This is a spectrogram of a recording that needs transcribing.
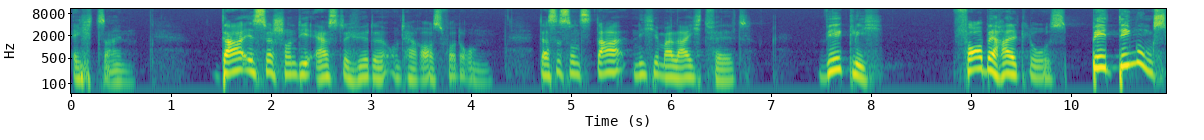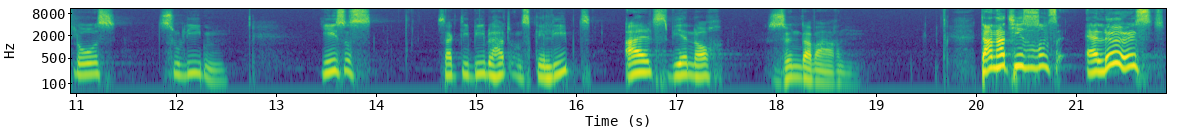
echt sein. Da ist ja schon die erste Hürde und Herausforderung, dass es uns da nicht immer leicht fällt. Wirklich vorbehaltlos, bedingungslos zu lieben. Jesus, sagt die Bibel, hat uns geliebt, als wir noch Sünder waren. Dann hat Jesus uns erlöst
